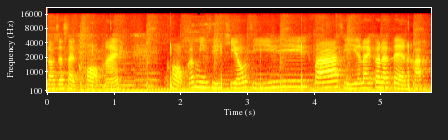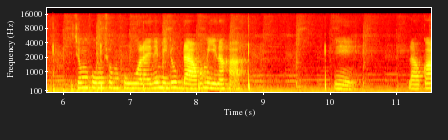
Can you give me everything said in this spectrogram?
เราจะใส่ขอบไหม ขอบก็มีสีเขียวสีฟ้าสีอะไรก็แล้วแต่นะคะสีชมพูชมพูอะไรนี่มีรูปดาวก็มีนะคะนี่เราก็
